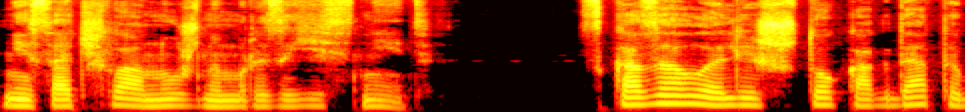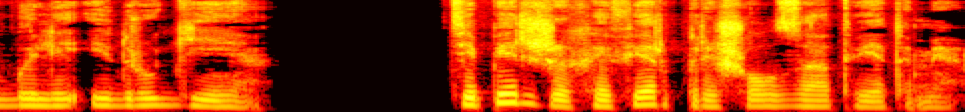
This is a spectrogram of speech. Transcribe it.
не сочла нужным разъяснить. Сказала лишь, что когда-то были и другие. Теперь же Хефер пришел за ответами.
